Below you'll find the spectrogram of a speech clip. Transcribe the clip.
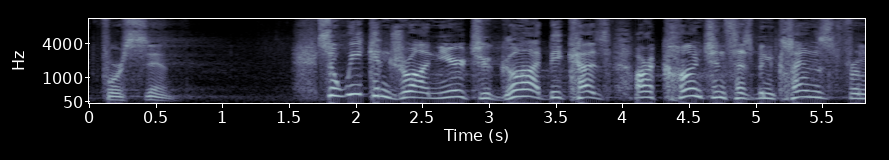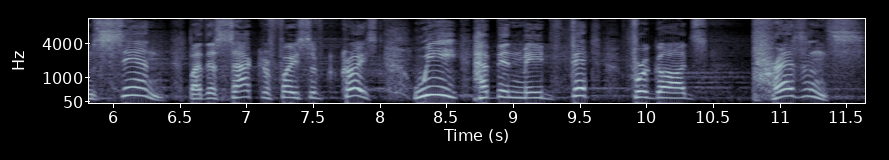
for sin. So we can draw near to God because our conscience has been cleansed from sin by the sacrifice of Christ. We have been made fit for God's presence.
